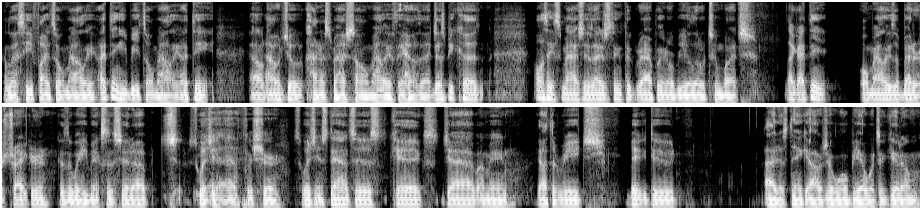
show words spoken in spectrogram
unless he fights O'Malley. I think he beats O'Malley. I think Aljo. Aljo kind of smashes on O'Malley if they have that. Just because I won't say smashes. I just think the grappling will be a little too much. Like I think O'Malley's a better striker because the way he mixes shit up, switching Yeah, for sure. switching stances, kicks, jab. I mean, got the reach, big dude. I just think Aljo will be able to get him,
